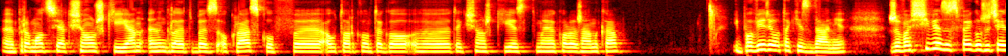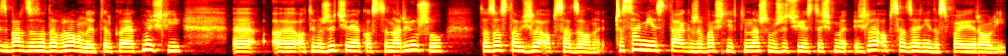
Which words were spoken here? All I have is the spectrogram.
e, promocja książki Jan Englert bez oklasków. E, autorką tego, e, tej książki jest moja koleżanka i powiedział takie zdanie, że właściwie ze swojego życia jest bardzo zadowolony, tylko jak myśli e, e, o tym życiu jako scenariuszu, to został źle obsadzony. Czasami jest tak, że właśnie w tym naszym życiu jesteśmy źle obsadzeni do swojej roli,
